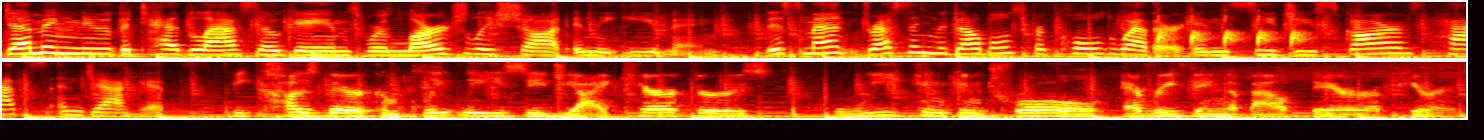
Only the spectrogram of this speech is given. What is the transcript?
Deming knew the Ted Lasso games were largely shot in the evening. This meant dressing the doubles for cold weather in CG scarves, hats, and jackets. Because they're completely CGI characters, we can control everything about their appearance.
